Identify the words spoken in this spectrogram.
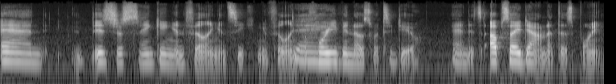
And it's just sinking and filling and sinking and filling before he even knows what to do. And it's upside down at this point.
